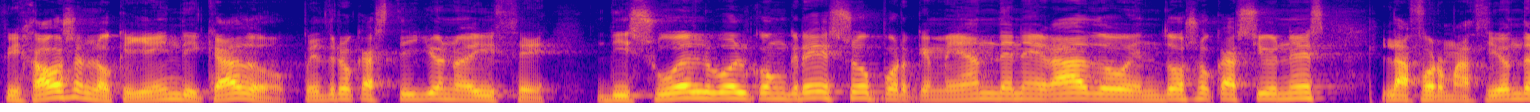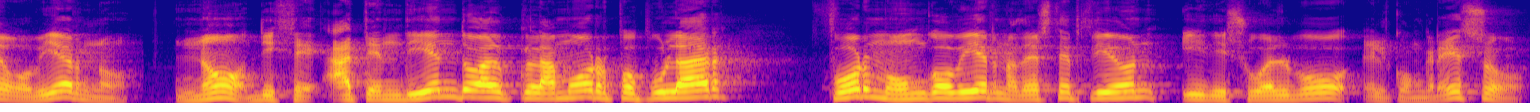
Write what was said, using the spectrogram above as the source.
Fijaos en lo que ya he indicado. Pedro Castillo no dice disuelvo el Congreso porque me han denegado en dos ocasiones la formación de gobierno. No, dice atendiendo al clamor popular, formo un gobierno de excepción y disuelvo el Congreso.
